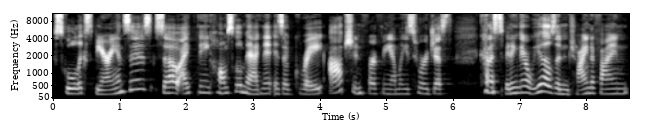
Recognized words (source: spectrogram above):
school experiences. So I think Homeschool Magnet is a great option for families who are just kind of spinning their wheels and trying to find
